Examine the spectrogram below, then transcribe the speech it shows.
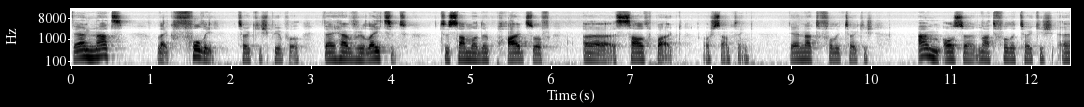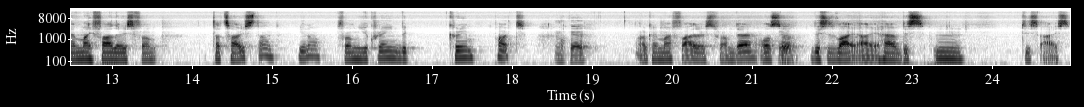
they are not like fully Turkish people. They have related to some other parts of uh, south part or something. They are not fully Turkish. I'm also not fully Turkish. Uh, my father is from Tataristan. you know, from Ukraine, the Crimea part. Okay. Okay, my father's from there. Also, Yeah. this is why I have this mm, this eyes,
